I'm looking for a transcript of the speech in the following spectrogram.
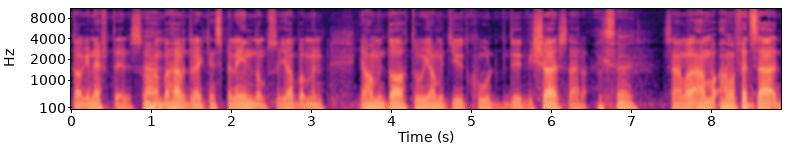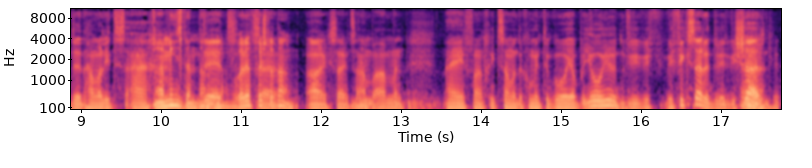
dagen efter. Så Ja. han behövde verkligen spela in dem. Så jag bara, men jag har min dator, jag har mitt ljudkort, du vet, vi kör så här. Exakt. Så han var, han, var- han var fett så här, du han var lite så här. Jag minns den dagen, ja. var det första dagen? Ja exakt, så han Mm. bara, ah, men nej fan skitsamma det kommer inte gå. Jag bara, jo jo vi, vi, vi fixar det, du vet, vi kör. Du vet.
